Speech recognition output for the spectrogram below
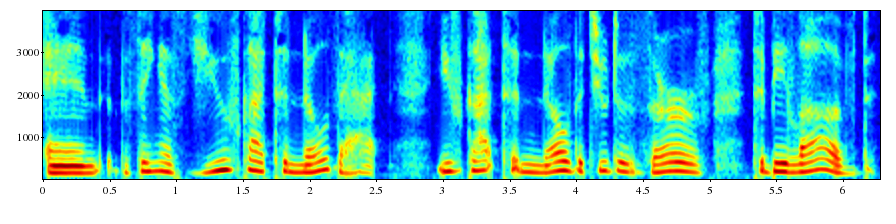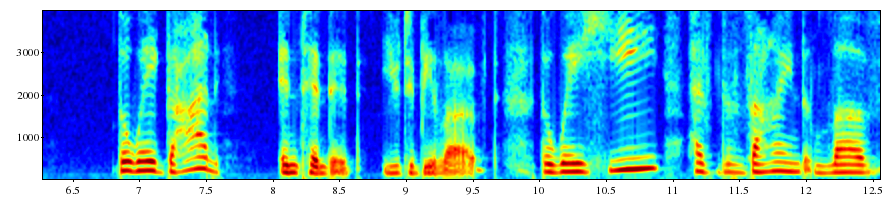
And the thing is, you've got to know that. You've got to know that you deserve to be loved the way God intended you to be loved, the way He has designed love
